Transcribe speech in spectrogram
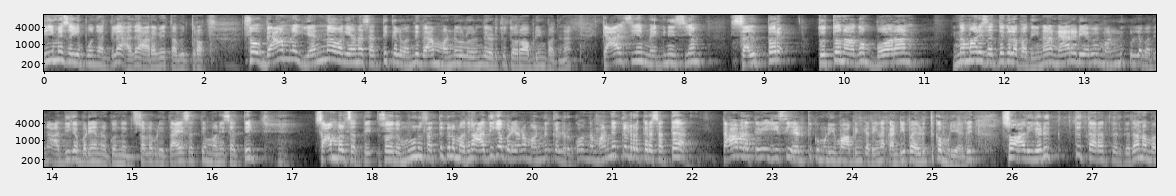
தீமை செய்யும் பூஞ்சான்களை அதை அறவே தவிர்த்துறோம் ஸோ வேம்ல என்ன வகையான சத்துக்கள் வந்து வேம் மண்ணுகளிலிருந்து எடுத்து தரும் அப்படின்னு பார்த்தீங்கன்னா கால்சியம் மெக்னீசியம் சல்பர் துத்தநாகம் போரான் இந்த மாதிரி சத்துக்களை பார்த்தீங்கன்னா நேரடியாகவே மண்ணுக்குள்ள பார்த்தீங்கன்னா அதிகப்படியான இருக்கும். இந்த சொல்லக்கூடிய தாய் சத்து மணி சத்து சாம்பல் சத்து. ஸோ இது மூணு சத்துக்களும் பார்த்தீங்கன்னா அதிகப்படியான மண்ணுக்கள் இருக்கும். இந்த மண்ணுக்கள் இருக்கிற சத்தை தாவரத்தையே ஈஸியாக எடுத்துக்க முடியுமா அப்படின்னு கேட்டிங்கன்னா கண்டிப்பாக எடுத்துக்க முடியாது. ஸோ அது எடுத்து தரத்திற்கு தான் நம்ம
